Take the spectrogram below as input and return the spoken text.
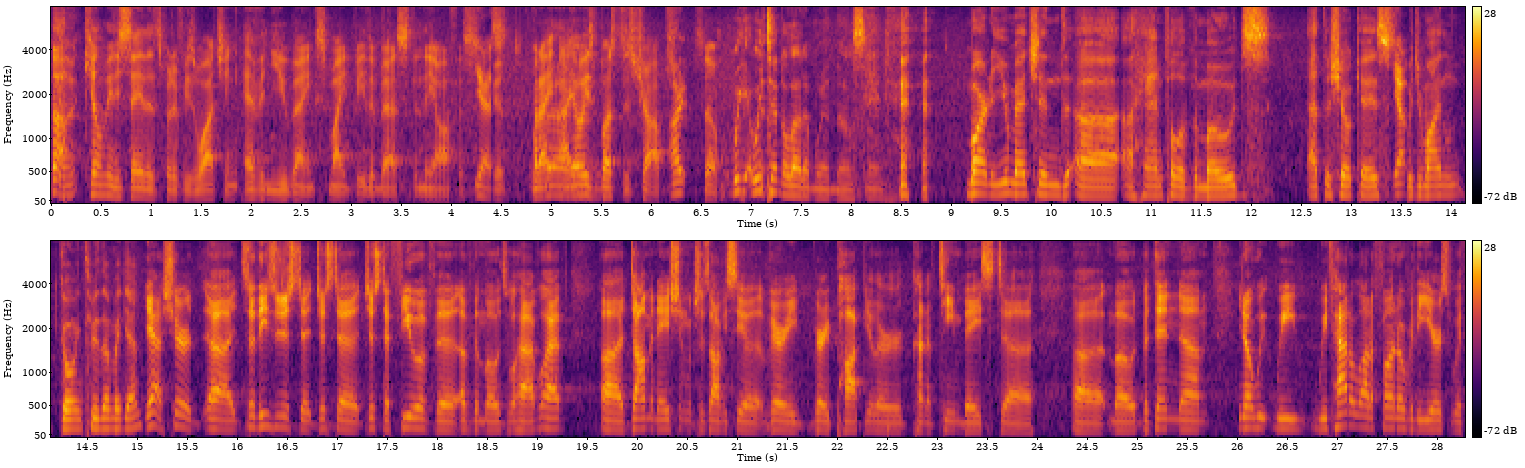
This. Kill- kill me to say this, but if he's watching, Evan Eubanks might be the best in the office. Yes. Good. But I, I Uh, always bust his chops. I, so we, we tend to let him win, though. So. Marty, you mentioned uh, a handful of the modes at the showcase. Yep. Would you mind going through them again? Yeah, sure. Uh, so these are just a, just a just a few of the of the modes we'll have. We'll have uh, domination, which is obviously a very very popular kind of team based. Uh, uh, mode, but then um, you know we, we we've had a lot of fun over the years with,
